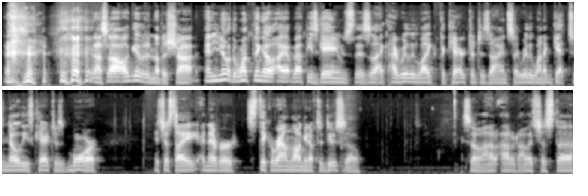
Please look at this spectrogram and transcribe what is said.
no, so I'll give it another shot. And you know, the one thing I, I, about these games is like I really like the character design, so I really want to get to know these characters more. It's just I, I never stick around long enough to do so. So I, I don't know. It's just uh,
